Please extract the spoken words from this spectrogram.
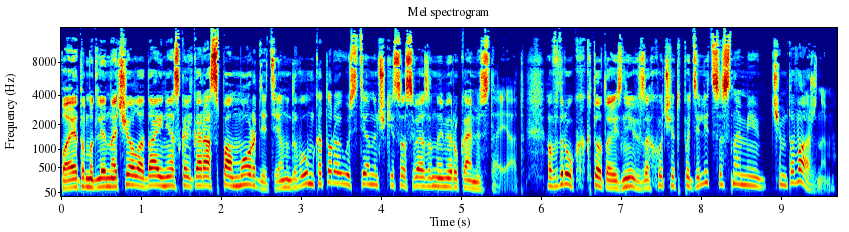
Поэтому для начала дай несколько раз по морде тем двум, которые у стеночки со связанными руками стоят. Вдруг кто-то из них захочет поделиться с нами чем-то важным.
